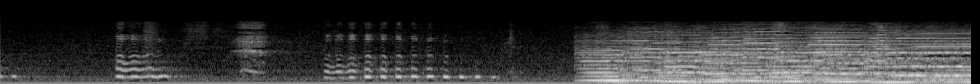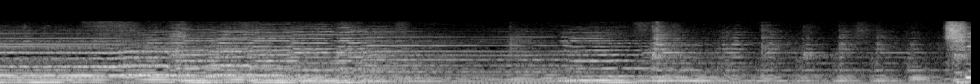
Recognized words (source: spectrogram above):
切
